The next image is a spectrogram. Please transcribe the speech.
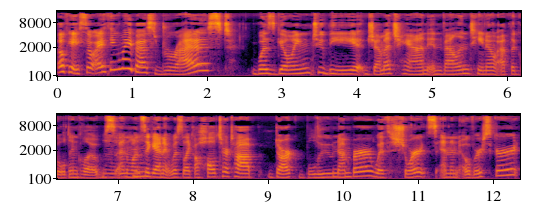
Okay, so I think my best dressed was going to be Gemma Chan in Valentino at the Golden Globes. And once again, it was like a halter top, dark blue number with shorts and an overskirt.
